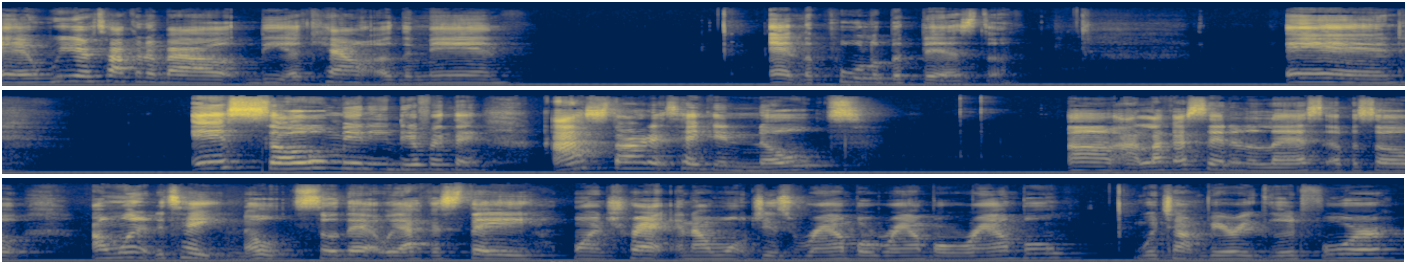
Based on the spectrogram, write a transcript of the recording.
and we are talking about the account of the man at the pool of Bethesda. And it's so many different things. I started taking notes. Um, like I said in the last episode, I wanted to take notes so that way I could stay on track and I won't just ramble, ramble, ramble, which I'm very good for.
